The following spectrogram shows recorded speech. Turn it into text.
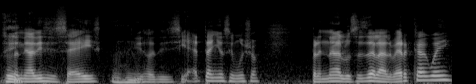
Sí. tenía 16, Ujú. 17 años y mucho. Prenden las luces de la alberca, güey.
